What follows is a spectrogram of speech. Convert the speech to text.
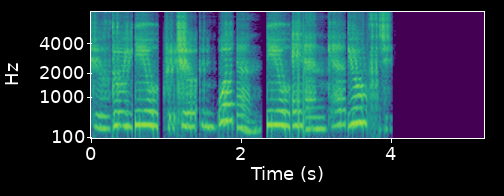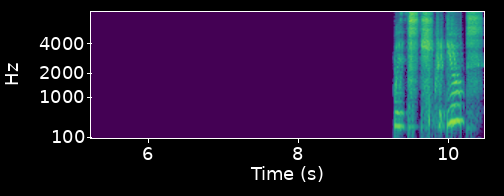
to do you creature in wood and you and cat you use. You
